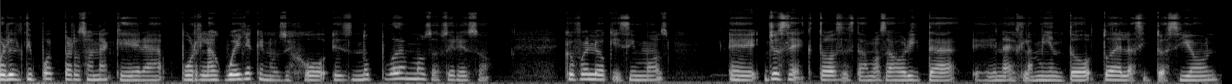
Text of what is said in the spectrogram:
Por el tipo de persona que era, por la huella que nos dejó, es no podemos hacer eso. ¿Qué fue lo que hicimos? Eh, yo sé que todos estamos ahorita en aislamiento, toda la situación,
